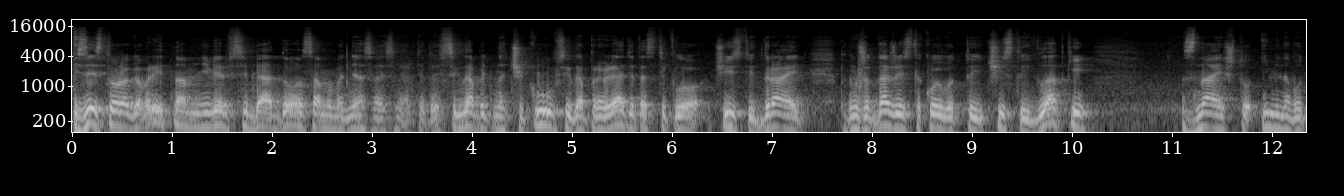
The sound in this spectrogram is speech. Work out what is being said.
И здесь Тора говорит нам, не верь в себя до самого дня своей смерти. То есть всегда быть на чеку, всегда проверять это стекло, чистить, драить. Потому что даже если такой вот ты чистый и гладкий, знай, что именно вот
